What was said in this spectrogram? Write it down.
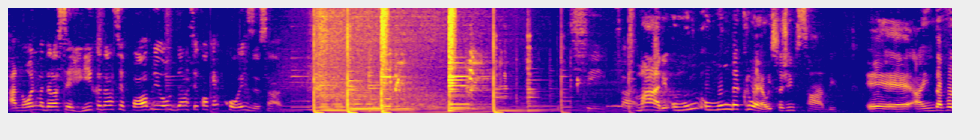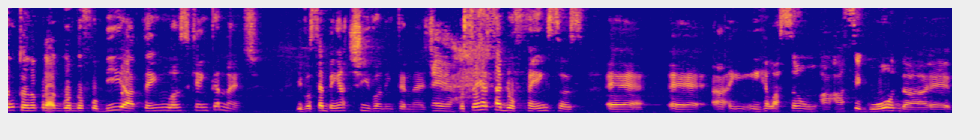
anônima, dela ser rica, dela ser pobre ou dela ser qualquer coisa, sabe? Sim, sabe? Mari, o mundo, o mundo é cruel, isso a gente sabe. É, ainda voltando para a gordofobia, tem um lance que é a internet. E você é bem ativa na internet. É. Você recebe ofensas é, é em, em, relação a, a ser gorda? É,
